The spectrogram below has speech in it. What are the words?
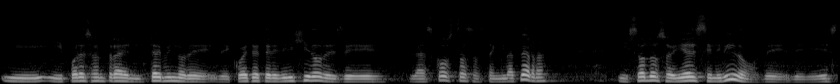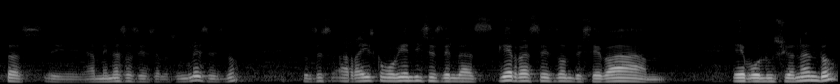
y, y por eso entra el término de, de cohete teledirigido desde las costas hasta Inglaterra y solo se oía el silbido de, de estas eh, amenazas hacia los ingleses, ¿no? Entonces, a raíz, como bien dices, de las guerras es donde se va mm, evolucionando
